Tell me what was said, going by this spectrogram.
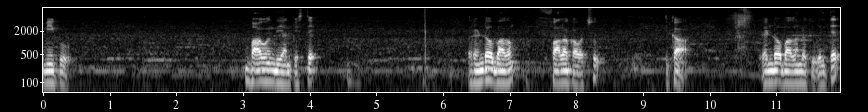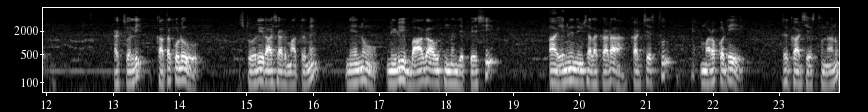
మీకు బాగుంది అనిపిస్తే రెండో భాగం ఫాలో కావచ్చు. ఇక రెండో భాగంలోకి వెళ్తే యాక్చువల్లీ కథకుడు స్టోరీ రాశాడు మాత్రమే. నేను నిడివి బాగా అవుతుందని చెప్పేసి ఆ ఎనిమిది నిమిషాల కాడ కట్ చేస్తూ మరొకటి రికార్డ్ చేస్తున్నాను.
